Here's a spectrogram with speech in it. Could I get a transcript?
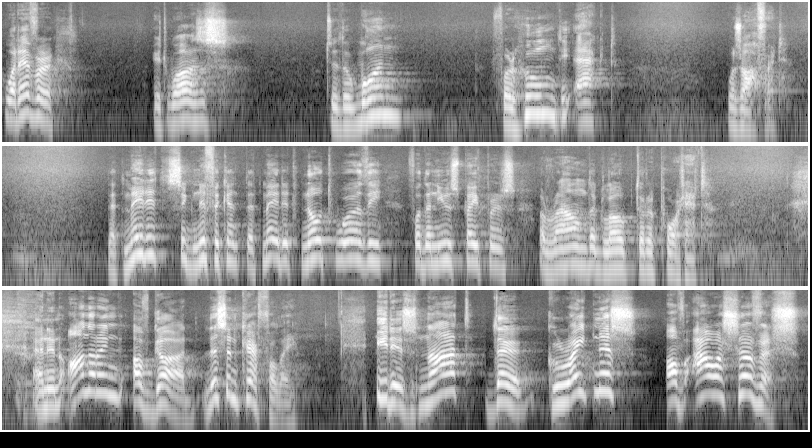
whatever, it was to the one for whom the act was offered that made it significant, that made it noteworthy for the newspapers around the globe to report it. And in honoring of God, listen carefully, it is not the greatness of our service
